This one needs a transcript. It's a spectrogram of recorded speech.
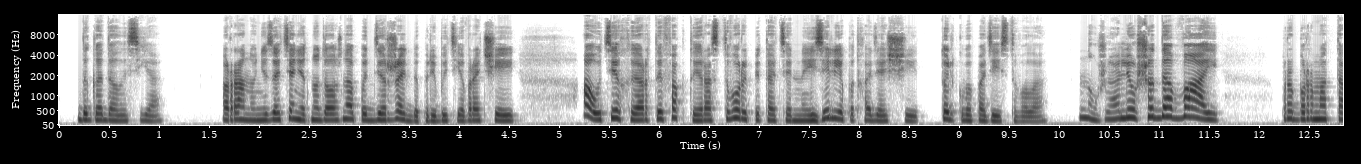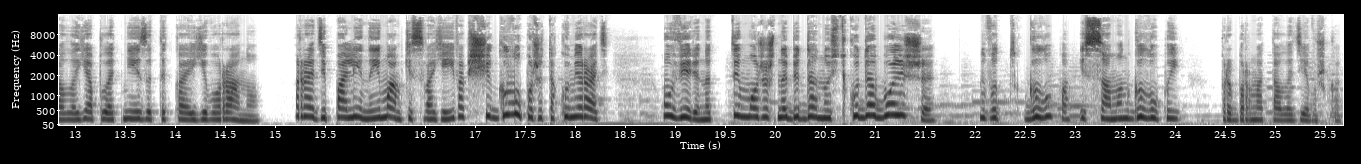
— догадалась я. «Рану не затянет, но должна поддержать до прибытия врачей. А у тех и артефакты, и растворы питательные, и зелья подходящие. Только бы подействовало». «Ну же, Алеша, давай!» — пробормотала я, плотнее затыкая его рану. «Ради Полины и мамки своей, и вообще глупо же так умирать! Уверена, ты можешь набедануть куда больше!» «Вот глупо, и сам он глупый!» — пробормотала девушка.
